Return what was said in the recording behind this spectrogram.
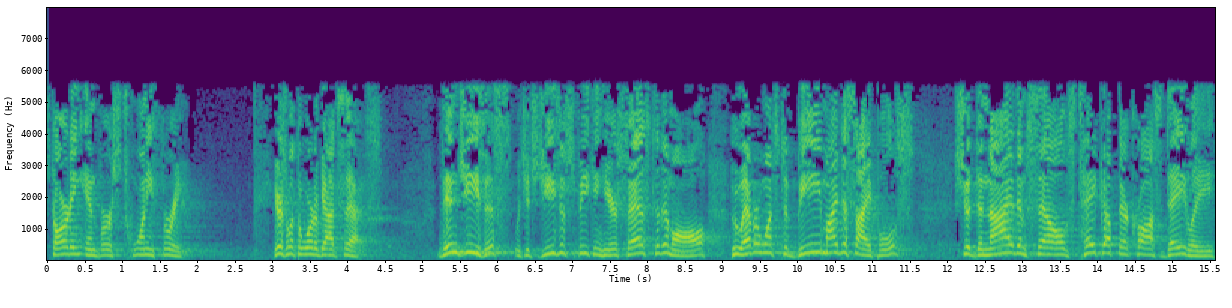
starting in verse 23. Here's what the Word of God says. Then Jesus, which is Jesus speaking here, says to them all, whoever wants to be my disciples should deny themselves, take up their cross daily,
